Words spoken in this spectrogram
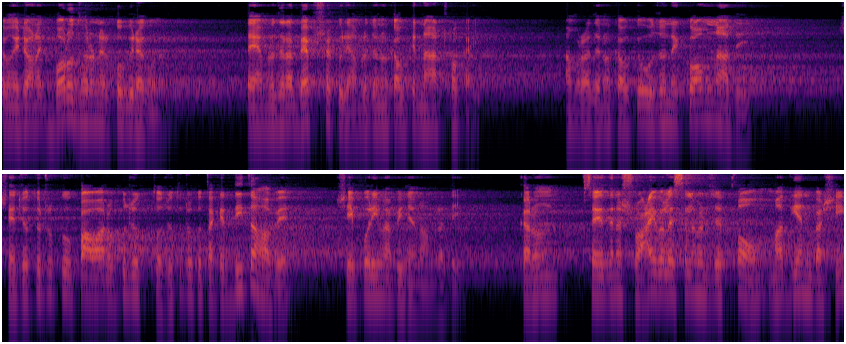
এবং এটা অনেক বড় ধরনের কবিরা গুণা তাই আমরা যারা ব্যবসা করি, আমরা যেন কাউকে না ঠকাই। আমরা যেন কাউকে ওজনে কম না দিই। সে যতটুকু পাওয়ার উপযুক্ত, যতটুকু তাকে দিতে হবে সেই পরিমাপই যেন আমরা দিই। কারণ সৈয়দিনা সোহাইব আলাইসাল্লামের যে কম মাদিয়ানবাসী,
